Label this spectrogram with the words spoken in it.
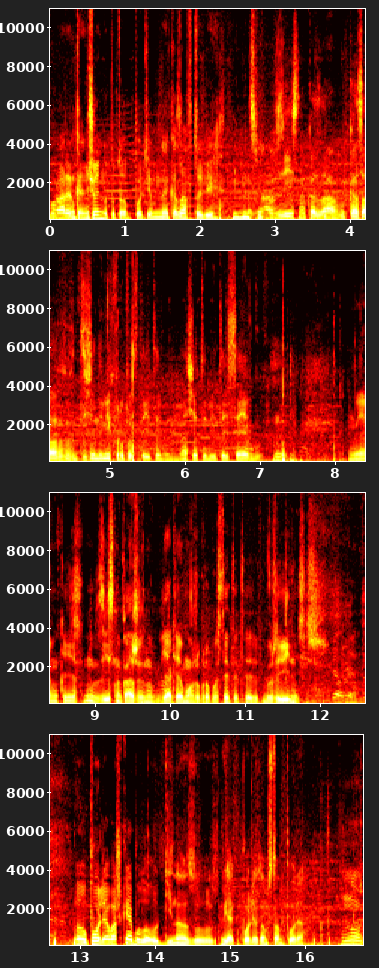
Бураренко нічого не потім не казав тобі. Казав, звісно, казав. Казав, що не міг пропустити, наче тобі той сейв був. Ну, ну, я йому, звісно, ну, звісно, кажу, ну як я можу пропустити, ти божевільний. Ну, поле важке було у Діназу. Як поле, там стан поля. Ну,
